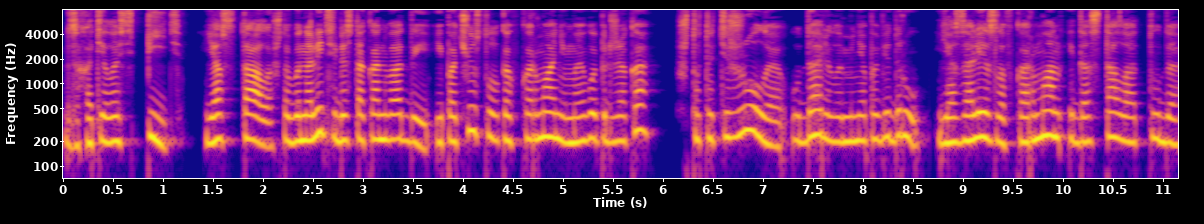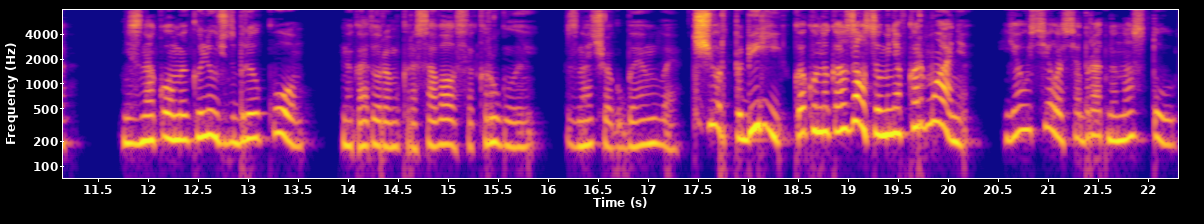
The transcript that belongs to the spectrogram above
Захотелось пить. Я встала, чтобы налить себе стакан воды, и почувствовала, как в кармане моего пиджака что-то тяжелое ударило меня по бедру. Я залезла в карман и достала оттуда незнакомый ключ с брелком, на котором красовался круглый значок БМВ. Черт побери, как он оказался у меня в кармане! Я уселась обратно на стул.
